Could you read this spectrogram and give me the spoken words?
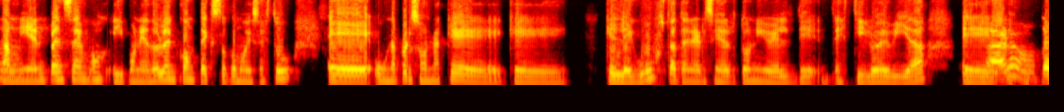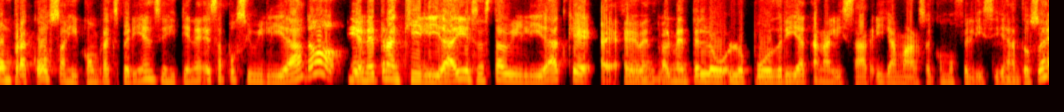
también pensemos y poniéndolo en contexto, como dices tú, eh, una persona que, que, que le gusta tener cierto nivel de, estilo de vida, eh, compra cosas y compra experiencias y tiene esa posibilidad, tiene tranquilidad y esa estabilidad que eh, eventualmente lo, lo, podría canalizar y llamarse como felicidad. Entonces,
